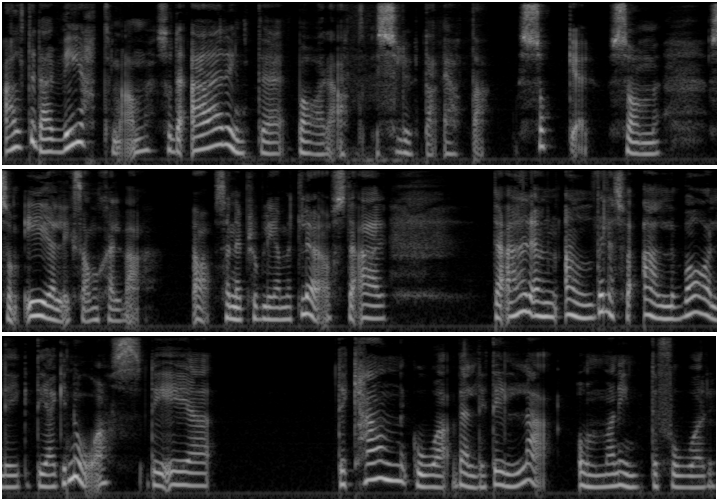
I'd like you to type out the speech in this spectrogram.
allt det där vet man. Så det är inte bara att sluta äta socker som, som är liksom själva, ja, sen är problemet löst. Det är, det är en alldeles för allvarlig diagnos. Det är, det kan gå väldigt illa om man inte får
